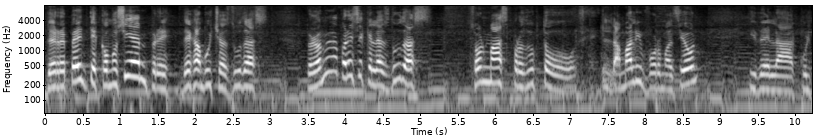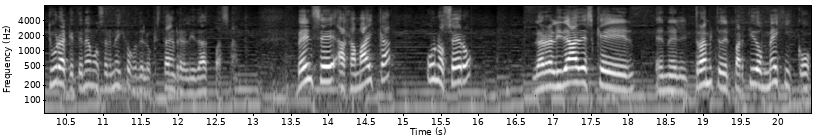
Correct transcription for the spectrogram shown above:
de repente, como siempre, deja muchas dudas, pero a mí me parece que las dudas son más producto de la mala información y de la cultura que tenemos en México de lo que está en realidad pasando. Vence a Jamaica 1-0. La realidad es que en el trámite del partido México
